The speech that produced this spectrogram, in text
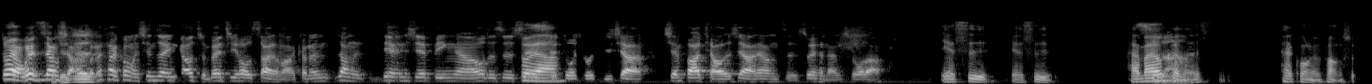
对啊，我也是这样想可能太空人现在应该要准备季后赛了嘛，可能让练一些兵啊，或者是谁对啊先多休息一下，先发调一下那样子，所以很难说啦。也是也是，还蛮有可能太空人放水。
